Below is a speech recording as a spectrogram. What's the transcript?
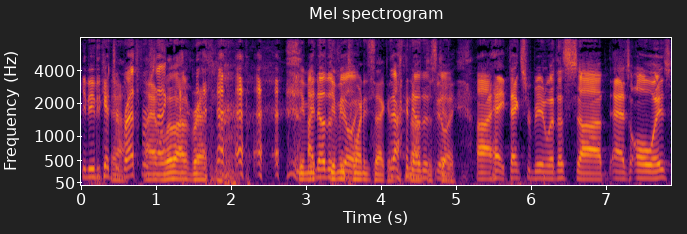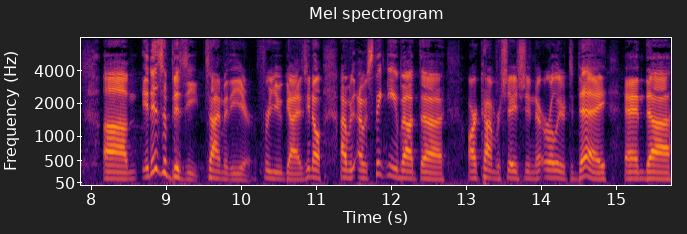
you need to catch yeah, your breath for a I second. I'm a little out of breath. give me, I know the give feeling. me 20 seconds. I know no, the feeling. Uh, hey, thanks for being with us uh, as always. Um, it is a busy time of the year for you guys. You know, I was I was thinking about uh, our conversation earlier today, and uh,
